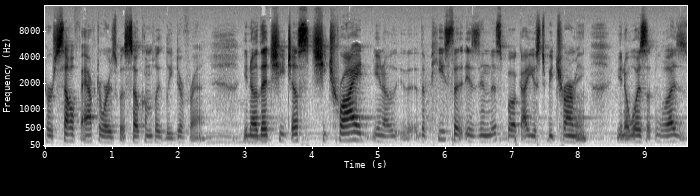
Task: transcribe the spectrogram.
herself afterwards was so completely different. You know that she just she tried. You know, the, the piece that is in this book, "I Used to Be Charming," you know, was was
